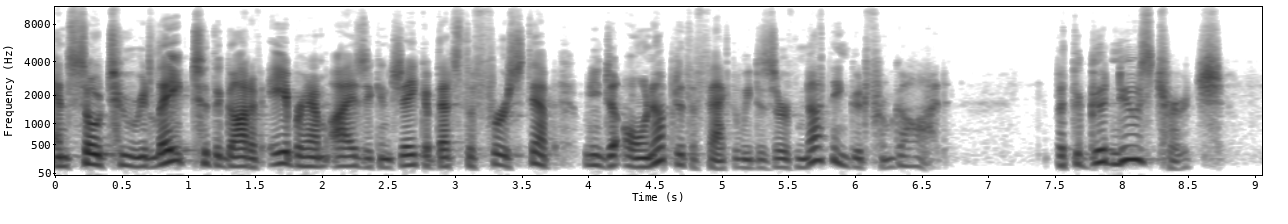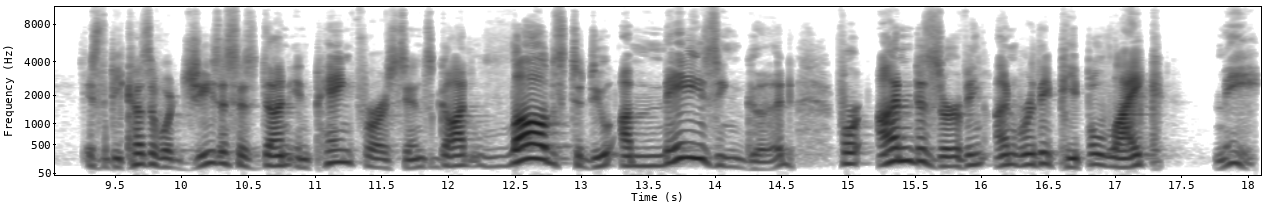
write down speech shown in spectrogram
And so to relate to the God of Abraham, Isaac, and Jacob, that's the first step. We need to own up to the fact that we deserve nothing good from God. But the good news, church, is that because of what Jesus has done in paying for our sins, God loves to do amazing good for undeserving, unworthy people like me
